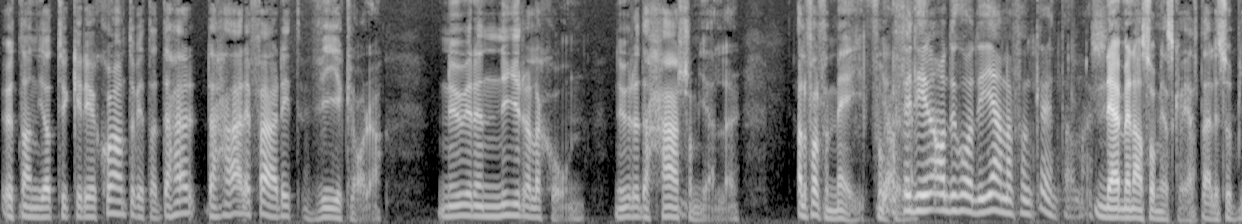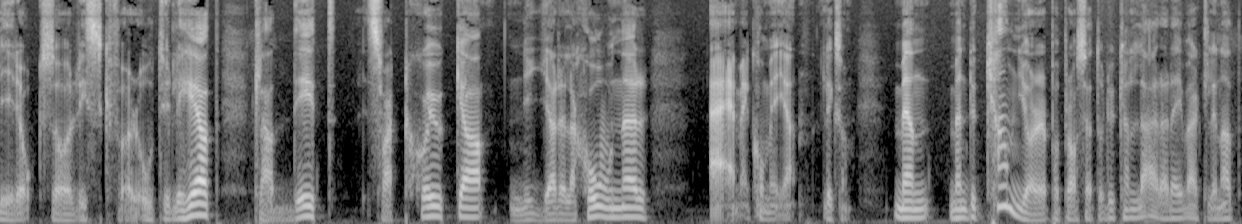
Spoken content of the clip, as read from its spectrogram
Utan jag tycker det är skönt att veta att det här, det här är färdigt, vi är klara. Nu är det en ny relation, nu är det det här som gäller. I alla fall för mig funkar. Ja, för det. din ADHD-hjärna funkar inte annars. Nej men alltså om jag ska vara helt ärlig så blir det också risk för otydlighet, kladdigt, svartsjuka, nya relationer. Nej men kom igen. Liksom. Men, men du kan göra det på ett bra sätt och du kan lära dig verkligen att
